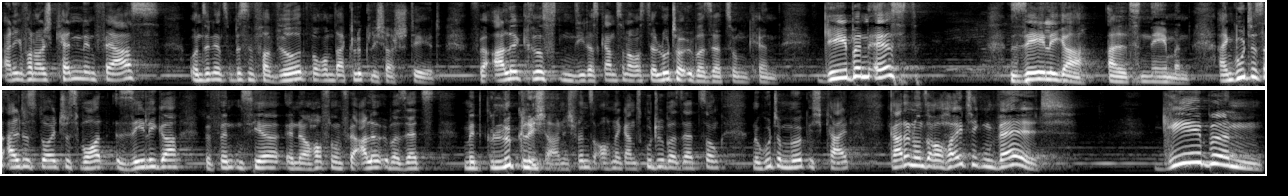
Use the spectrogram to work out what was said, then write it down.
Einige von euch kennen den Vers und sind jetzt ein bisschen verwirrt, warum da glücklicher steht. Für alle Christen, die das Ganze noch aus der Luther-Übersetzung kennen. Geben ist seliger als nehmen. Ein gutes altes deutsches Wort, seliger. Wir finden es hier in der Hoffnung für alle übersetzt mit glücklicher. Und ich finde es auch eine ganz gute Übersetzung, eine gute Möglichkeit. Gerade in unserer heutigen Welt, geben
